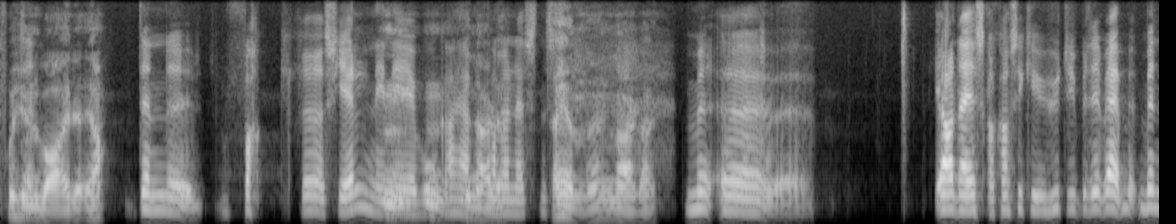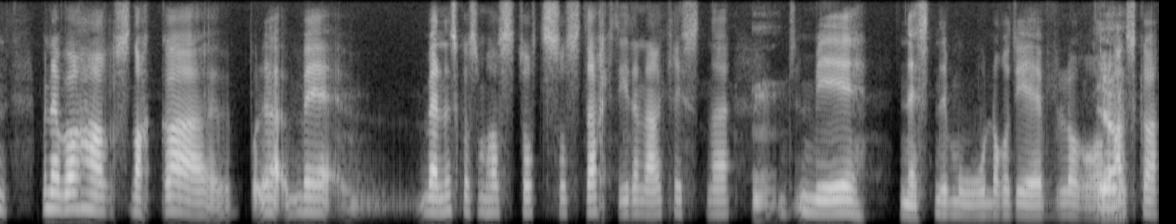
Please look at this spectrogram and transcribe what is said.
For hun den, var Ja. Den uh, vakre sjelen inni mm, boka her, kan det. man nesten si. Det er henne. Hun er der. Men, øh, ja, nei, jeg skal kanskje ikke utdype det, men, men jeg bare har snakka med mennesker som har stått så sterkt i den der kristne mm. med nesten demoner og djevler, og ja. man skal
